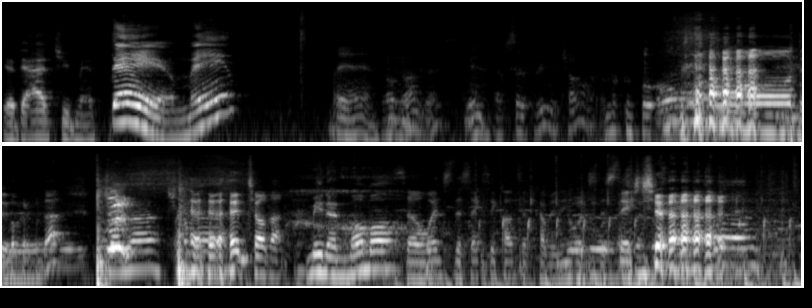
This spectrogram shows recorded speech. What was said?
yeah, the attitude, man. Damn, man. But yeah. Well Mm. done, guys. Yeah. Episode three with Char. I'm looking for Oh, dude. Looking for that? Chona, Chona, Choga. Min and Momo. So when's the sexy concept coming in? You wanna What's the stage? Well,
